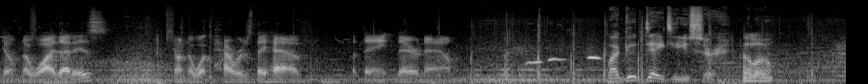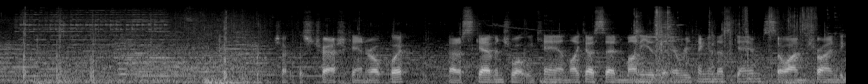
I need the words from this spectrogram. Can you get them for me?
Don't know why that is. Don't know what powers they have, but they ain't there now. My good day to you, sir. Hello. This trash can real quick. Gotta scavenge what we can. Like I said, money is everything in this game, so I'm trying to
